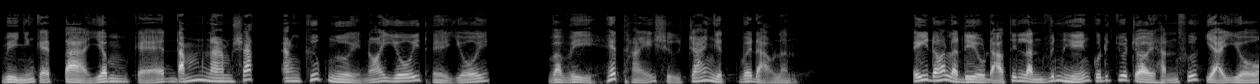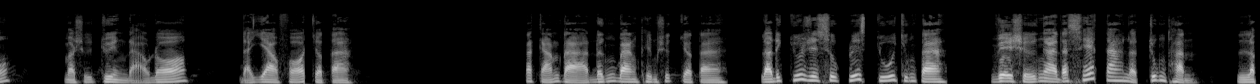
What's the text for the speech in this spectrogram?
Vì những kẻ tà dâm, kẻ đắm nam sắc, ăn cướp người, nói dối, thề dối. Và vì hết thảy sự trái nghịch với đạo lành. Ý đó là điều đạo tin lành vinh hiển của Đức Chúa Trời hạnh phước dạy dỗ, mà sự truyền đạo đó đã giao phó cho ta. Ta cảm tạ đấng ban thêm sức cho ta, là Đức Chúa Giêsu Christ Chúa chúng ta, về sự Ngài đã xét ta là trung thành, lập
